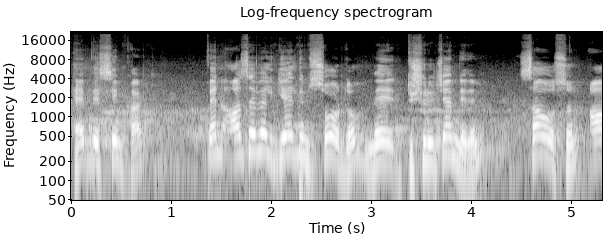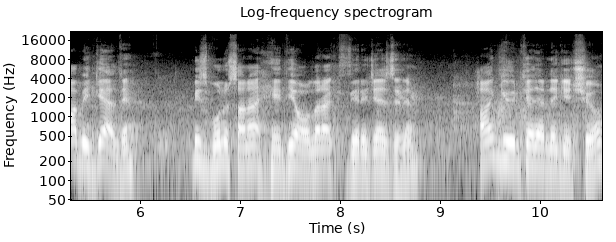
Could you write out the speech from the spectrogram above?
hem de SIM kart. Ben az evvel geldim sordum ve düşüneceğim dedim. Sağ olsun abi geldi. Biz bunu sana hediye olarak vereceğiz dedim. Hangi ülkelerde geçiyor?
